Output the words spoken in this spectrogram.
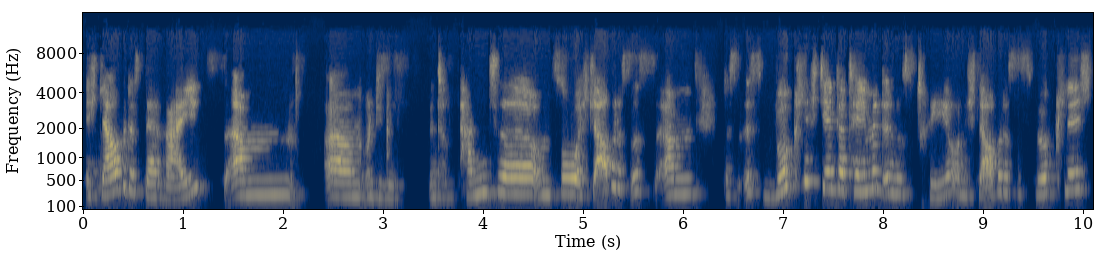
Ich glaube, dass der Reiz ähm, ähm, und dieses Interessante und so. Ich glaube, das ist, ähm, das ist wirklich die Entertainment-Industrie und ich glaube, das ist wirklich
